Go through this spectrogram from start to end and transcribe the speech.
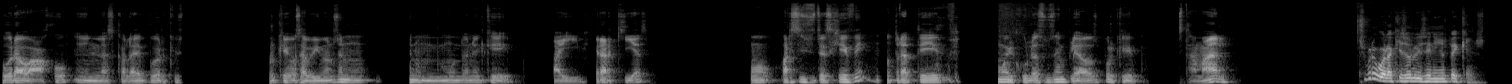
por abajo en la escala de poder que usted. Porque, o sea, vivimos en un, en un mundo en el que hay jerarquías. Como, parce, si usted es jefe, no trate como el culo a sus empleados porque está mal. Sí, pero igual aquí solo dice niños pequeños.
